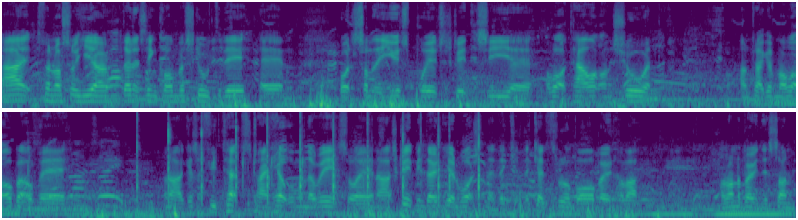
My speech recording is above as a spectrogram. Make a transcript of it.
Hi, it's Finn Russell here, down at St Columba's School today. Um, watched some of the youth players. It's great to see. Uh, a lot of talent on show, and I'm trying to give them a little bit of, uh, I guess, a few tips to try and help them on their way. So uh, no, it's great being down here and watching the, the, the kids throw a ball about and have a, a run about in the sun.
